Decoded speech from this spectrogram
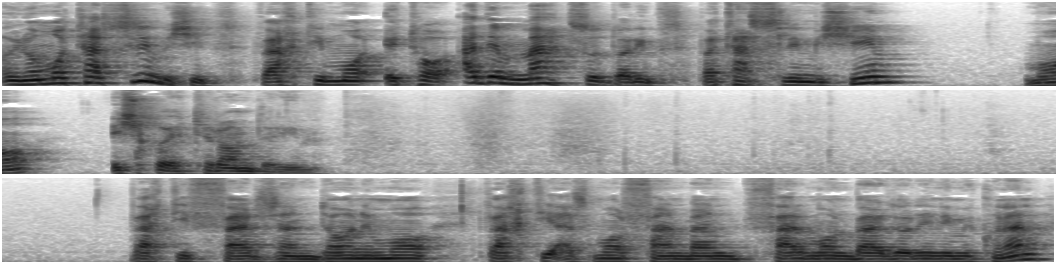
اینا ما تسلیم بشیم وقتی ما اطاعت محض داریم و تسلیم میشیم ما عشق و احترام داریم. وقتی فرزندان ما وقتی از ما فرمان برداری نمی‌کنن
